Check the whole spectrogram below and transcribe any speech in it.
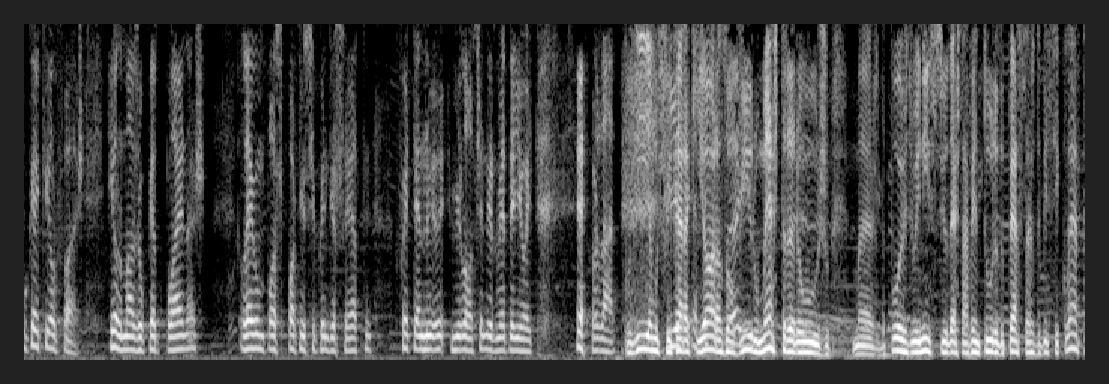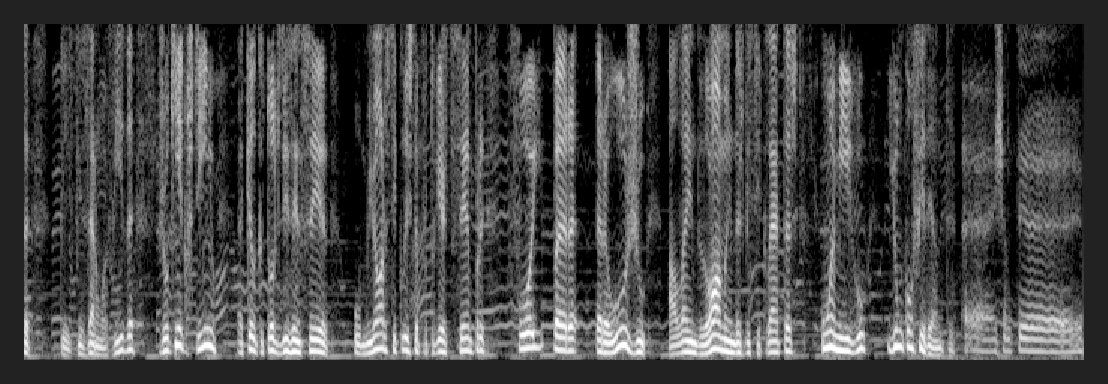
O que é que ele faz? Ele mais o Pedro Planas leva-me para o Sporting 57, foi até 1998. É verdade. Podíamos ficar aqui horas a ouvir o mestre Araújo, mas depois do início desta aventura de peças de bicicleta que lhe fizeram a vida, Joaquim Agostinho, aquele que todos dizem ser o melhor ciclista português de sempre, foi para Araújo, além de homem das bicicletas, um amigo e um confidente. A gente eh,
